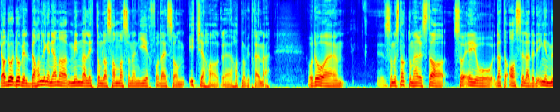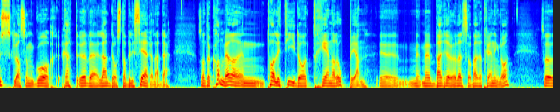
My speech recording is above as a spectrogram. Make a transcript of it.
Ja, da, da vil behandlingen gjerne minne litt om det samme som en gir for de som ikke har eh, hatt noe traume. Og da, eh, som vi snakket om her i stad, så er jo dette AC-leddet Det er ingen muskler som går rett over leddet og stabiliserer leddet. Så det kan være en, ta litt tid å trene det opp igjen, eh, med, med bare øvelse og bare trening, da. Så,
